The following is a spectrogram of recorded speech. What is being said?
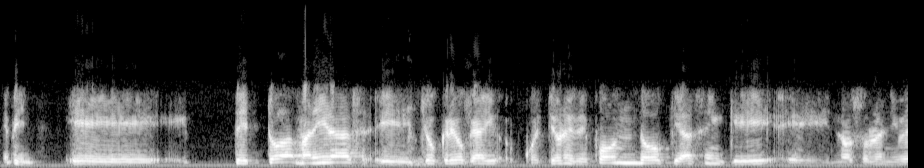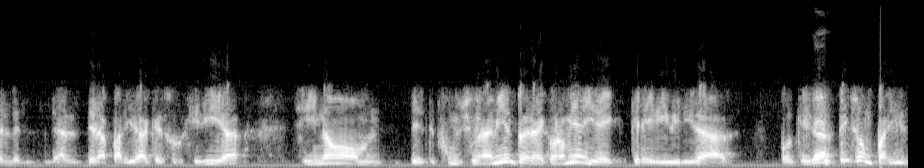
en fin. Eh, de todas maneras, eh, yo creo que hay cuestiones de fondo que hacen que eh, no solo el nivel de, de, la paridad que surgiría, sino de funcionamiento de la economía y de credibilidad. Porque si usted es un país,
